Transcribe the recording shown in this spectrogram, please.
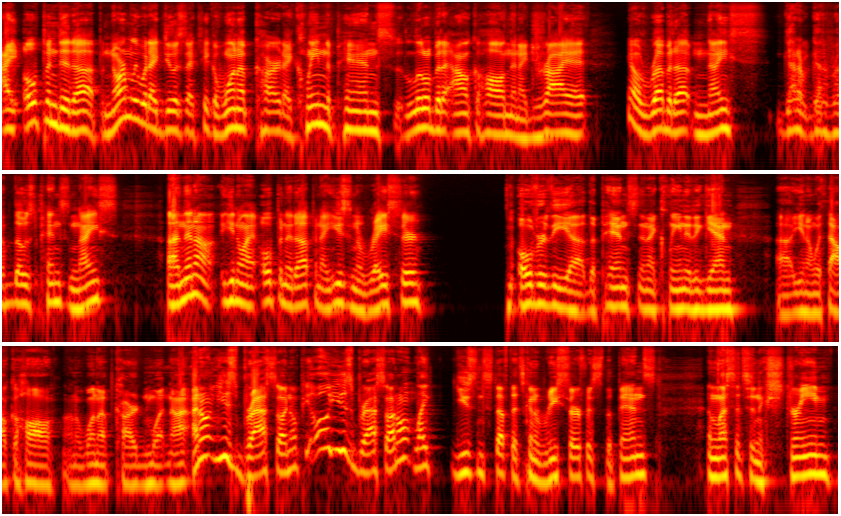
I opened it up. Normally, what I do is I take a one up card, I clean the pins, a little bit of alcohol, and then I dry it. You know, rub it up nice. Gotta gotta rub those pins nice. And then I, you know, I open it up and I use an eraser over the uh, the pins. Then I clean it again. Uh, you know, with alcohol on a one up card and whatnot. I don't use Brasso. I know people use Brasso. I don't like using stuff that's going to resurface the pins unless it's an extreme,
